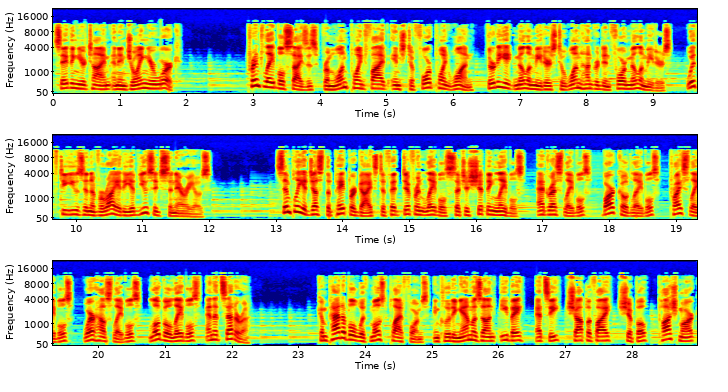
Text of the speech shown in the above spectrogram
saving your time and enjoying your work. Print label sizes from 1.5 inch to 4.1, 38 mm to 104 mm, width to use in a variety of usage scenarios. Simply adjust the paper guides to fit different labels such as shipping labels, address labels, barcode labels, price labels, warehouse labels, logo labels, and etc. Compatible with most platforms including Amazon, eBay, Etsy, Shopify, Shippo, Poshmark,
